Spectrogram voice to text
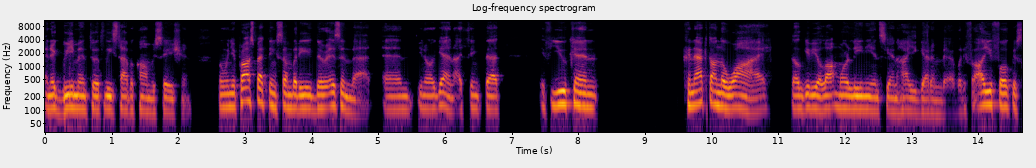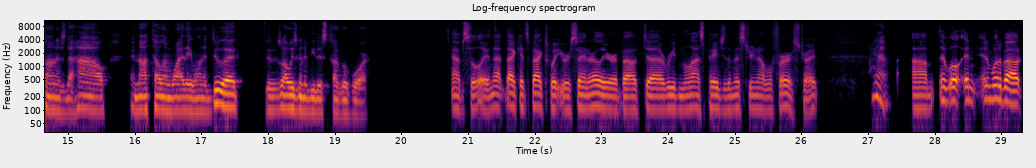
an agreement to at least have a conversation. But when you're prospecting somebody, there isn't that. And, you know, again, I think that if you can connect on the why, they'll give you a lot more leniency on how you get them there. But if all you focus on is the how and not tell them why they want to do it, there's always going to be this tug of war. Absolutely, and that that gets back to what you were saying earlier about uh, reading the last page of the mystery novel first, right? Yeah. Um, and well, and and what about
